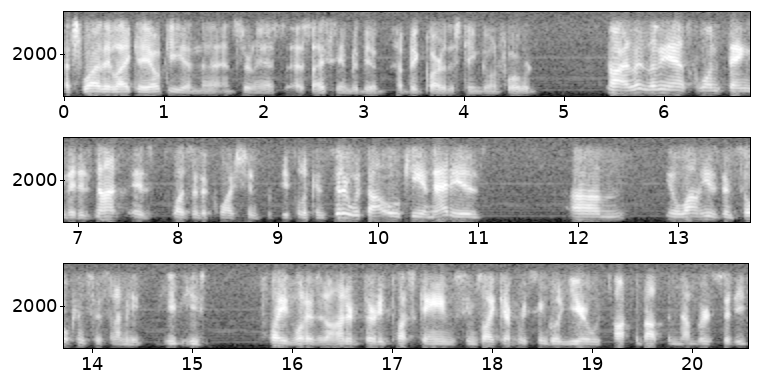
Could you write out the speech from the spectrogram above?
that's why they like Aoki, and uh, and certainly as, as I see him to be a, a big part of this team going forward. All right, let, let me ask one thing that is not as pleasant a question for people to consider with Aoki, and that is, um, you know, while he has been so consistent, I mean, he, he, he's played what is it 130 plus games. Seems like every single year we've talked about the numbers that he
